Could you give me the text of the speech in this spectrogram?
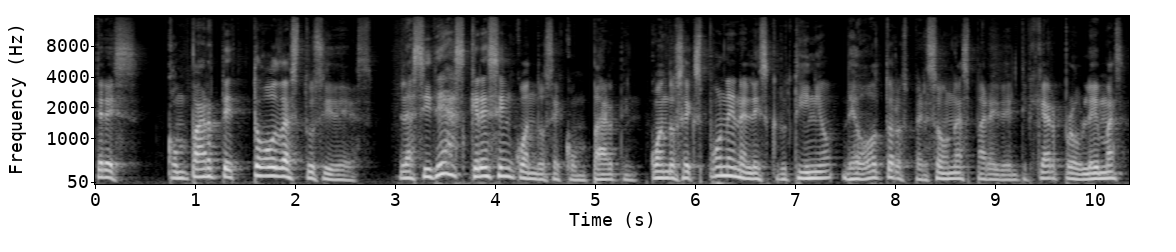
3. Comparte todas tus ideas. Las ideas crecen cuando se comparten, cuando se exponen al escrutinio de otras personas para identificar problemas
